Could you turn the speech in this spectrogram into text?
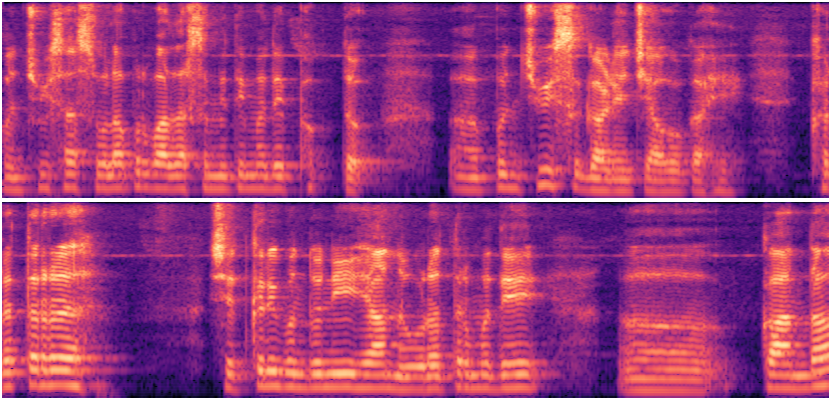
पंचवीस आज सोलापूर बाजार समितीमध्ये फक्त पंचवीस गाड्यांची आवक आहे. खरं तर शेतकरी बंधूंनी ह्या नवरात्रमध्ये कांदा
